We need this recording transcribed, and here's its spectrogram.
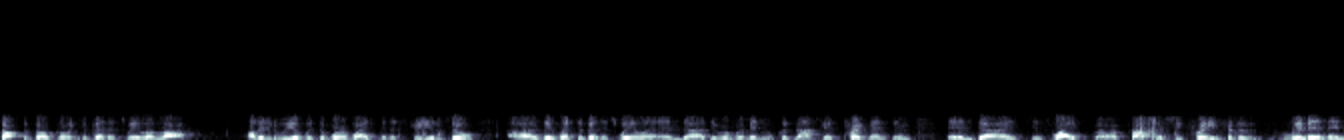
talked about going to Venezuela a lot. Hallelujah, with the worldwide ministry. And so uh, they went to Venezuela, and uh, there were women who could not get pregnant, and and uh, his wife, uh, prophetess, she prayed for the women, and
